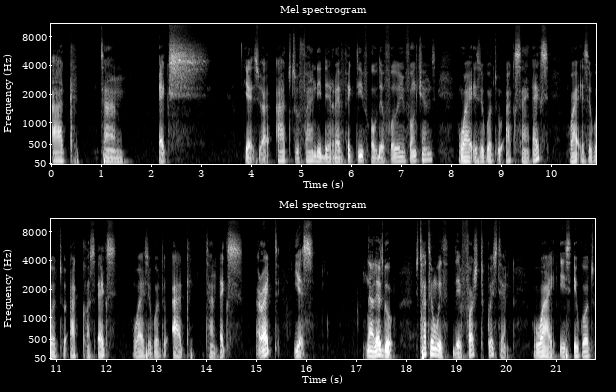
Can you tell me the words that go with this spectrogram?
arc tan x. Yes you are asked to find the derivative of the following functions. Y is equal to arc sine x. Y is equal to arc cos x. Y is equal to arc tan x. All right yes. Now let's go. Starting with the first question y is equal to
